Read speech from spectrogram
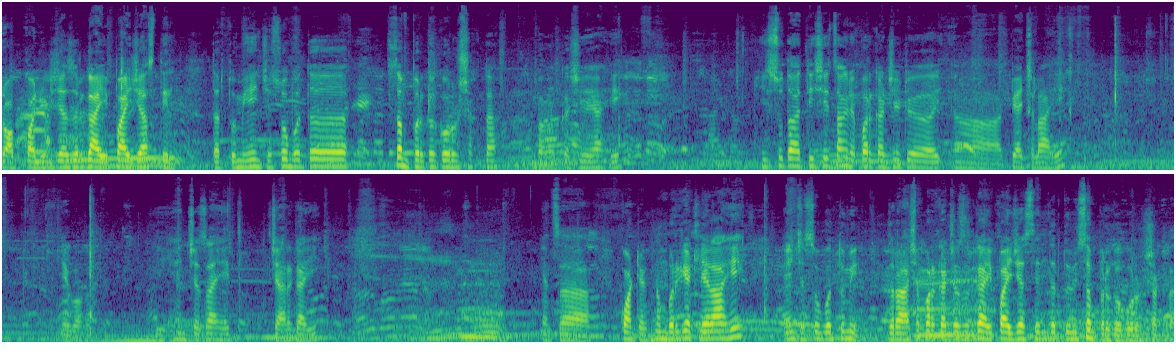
टॉप क्वालिटीच्या जर गायी पाहिजे असतील तर तुम्ही यांच्यासोबत अ, संपर्क करू शकता. बघा कशी आहे. ही सुद्धा अतिशय चांगल्या प्रकारची अ, पॅचला आहे. हे बघा. ह्यांच्याच आहेत चार गायी यांचा कॉन्टॅक्ट नंबर घेतलेला आहे. यांच्यासोबत तुम्ही जर अशा प्रकारच्या जर गायी पाहिजे असेल तर तुम्ही संपर्क करू शकता.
